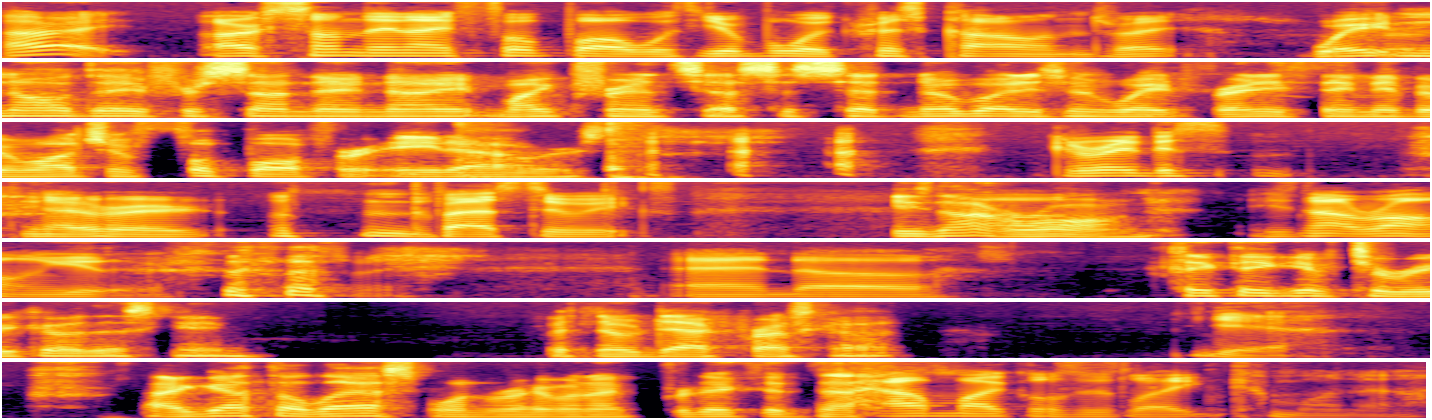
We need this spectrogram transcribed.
All right. Our Sunday night football with your boy Chris Collins, right? Waiting all day for Sunday night. Mike Francesa said nobody's been waiting for anything. They've been watching football for eight hours. Greatest thing I've heard in the past two weeks. He's not Um, wrong. He's not wrong either. Trust me. And uh think they give Tarico this game with no Dak Prescott. yeah, I got the last one right when I predicted that. Al Michaels is like, come on now.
